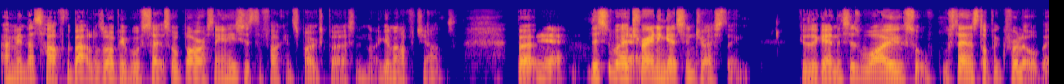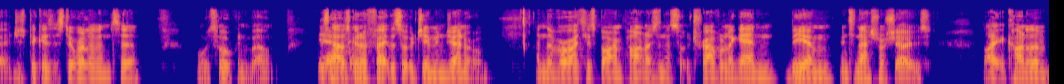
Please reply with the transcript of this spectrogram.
I mean, that's half the battle as well. People say it's all Boris saying he's just a fucking spokesperson. Like, give him half a chance. But yeah, this is where yeah. training gets interesting. Because again, this is why sort of, we'll stay on this topic for a little bit, just because it's still relevant to what we're talking about. Is yeah, how it's going to affect the sort of gym in general and the variety of sparring partners and the sort of travel. And again, the um, international shows, like kind of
